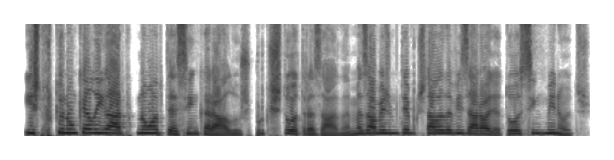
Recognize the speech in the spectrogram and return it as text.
Isto porque eu não quero ligar, porque não apetece encará-los, porque estou atrasada, mas ao mesmo tempo gostava de avisar: olha, estou a 5 minutos.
